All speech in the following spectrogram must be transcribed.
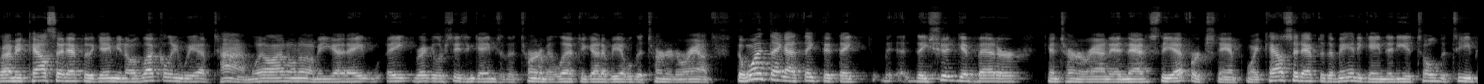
Well, I mean, Cal said after the game, you know, luckily we have time. Well, I don't know. I mean, you got eight eight regular season games in the tournament left. You got to be able to turn it around. The one thing I think that they they should get better can turn around, and that's the effort standpoint. Cal said after the Vandy game that he had told the team,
